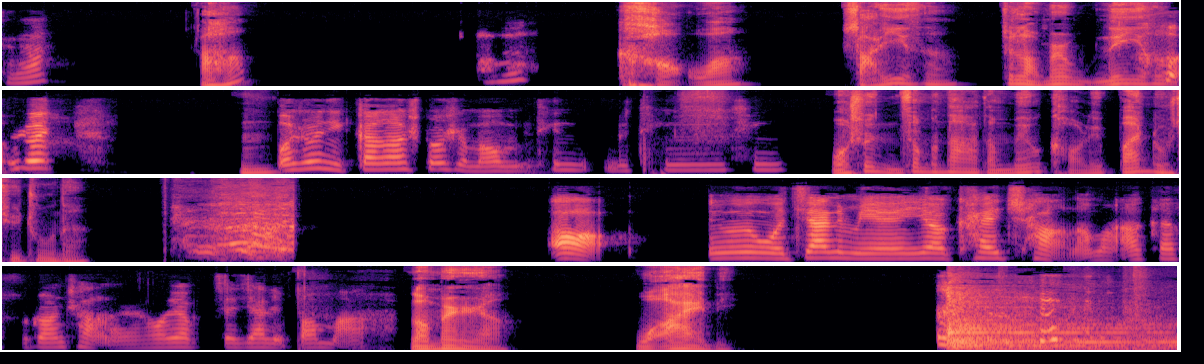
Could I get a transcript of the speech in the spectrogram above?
什么？啊？么好啊，啥意思啊？这老妹儿那意思我，说，嗯我说你刚刚说什么？我没听没听清。我说你这么大怎么没有考虑搬出去住呢？哦，因为我家里面要开厂了嘛，要开服装厂了，然后要在家里帮忙。老妹儿啊，我爱你。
